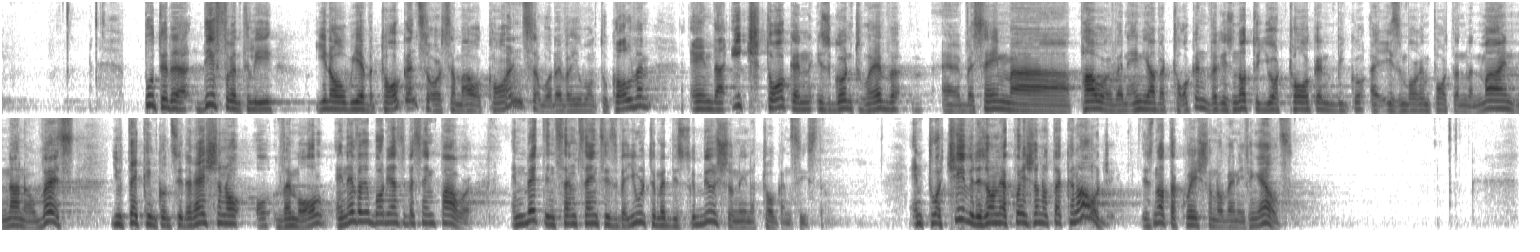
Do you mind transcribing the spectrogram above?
Put it uh, differently, you know, we have tokens or somehow coins or whatever you want to call them, and uh, each token is going to have uh, the same uh, power than any other token. There is not your token uh, is more important than mine, none of this. You take in consideration of them all, and everybody has the same power. And that, in some sense, is the ultimate distribution in a token system. And to achieve it is only a question of technology. It's not a question of anything else.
